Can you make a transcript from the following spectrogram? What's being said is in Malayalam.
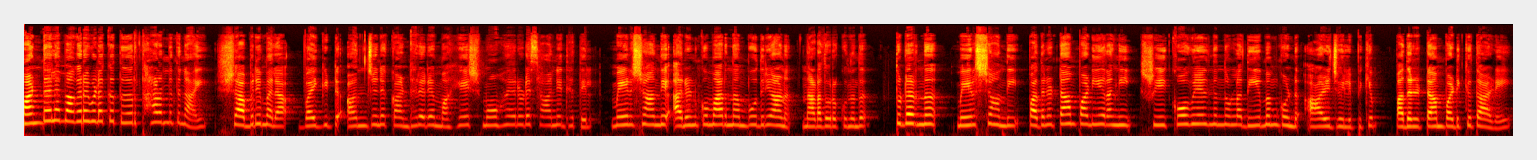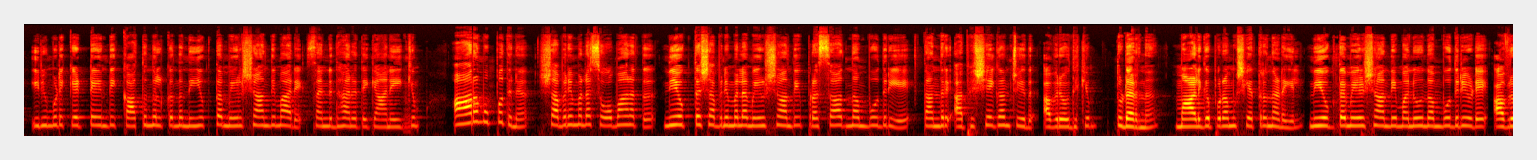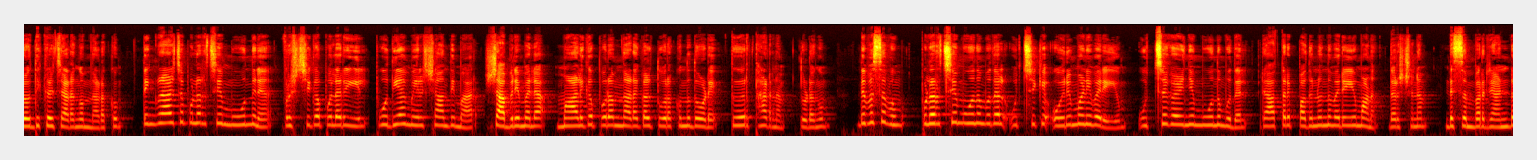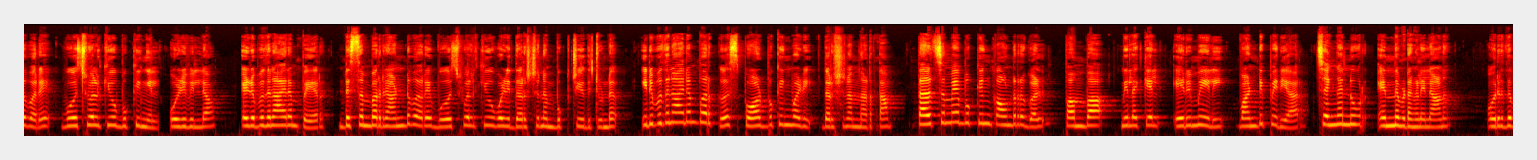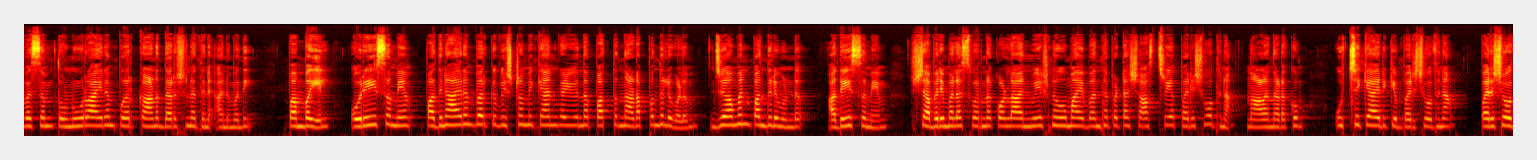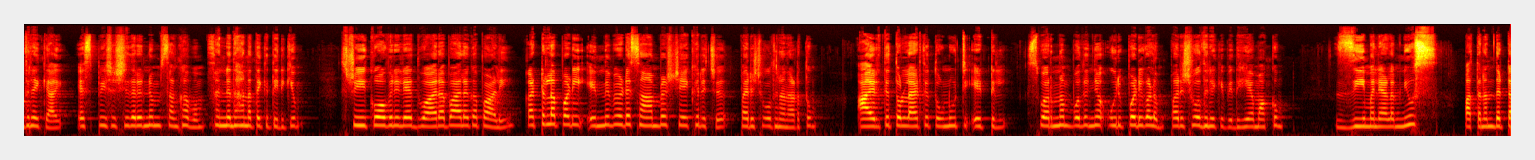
മണ്ഡല മകരവിളക്ക് തീർത്ഥാടനത്തിനായി ശബരിമല വൈകിട്ട് അഞ്ചിന് കണ്ഠരര് മഹേഷ് മോഹനരുടെ സാന്നിധ്യത്തിൽ മേൽശാന്തി അരുൺകുമാർ നമ്പൂതിരിയാണ് നട തുറക്കുന്നത്. തുടർന്ന് മേൽശാന്തി പതിനെട്ടാം പടിയിറങ്ങി ശ്രീകോവിലിൽ നിന്നുള്ള ദീപം കൊണ്ട് ആഴിജ്വലിപ്പിക്കും. പതിനെട്ടാം പടിക്കു താഴെ ഇരുമുടി കെട്ടേന്തി കാത്തുനിൽക്കുന്ന നിയുക്ത മേൽശാന്തിമാരെ സന്നിധാനത്തേക്ക് ആനയിക്കും. ആറ് മുപ്പതിന് ശബരിമല സോപാനത്ത് നിയുക്ത ശബരിമല മേൽശാന്തി പ്രസാദ് നമ്പൂതിരിയെ തന്ത്രി അഭിഷേകം ചെയ്ത് അവരോധിക്കും. തുടർന്ന് മാളികപ്പുറം ക്ഷേത്രനടയിൽ നിയുക്ത മേൽശാന്തി മനു നമ്പൂതിരിയുടെ അവരോധിക്കൽ ചടങ്ങും നടക്കും. തിങ്കളാഴ്ച പുലർച്ചെ മൂന്നിന് വൃശ്ചിക പുലരിയിൽ പുതിയ മേൽശാന്തിമാർ ശബരിമല മാളികപ്പുറം നടകൾ തുറക്കുന്നതോടെ തീർത്ഥാടനം തുടങ്ങും. ദിവസവും പുലർച്ചെ മൂന്ന് മുതൽ ഉച്ചയ്ക്ക് ഒരു മണി വരെയും ഉച്ച കഴിഞ്ഞ് മൂന്ന് മുതൽ രാത്രി പതിനൊന്ന് വരെയുമാണ് ദർശനം. ഡിസംബർ രണ്ട് വരെ വെർച്വൽ ക്യൂ ബുക്കിംഗിൽ ഒഴിവില്ല. എഴുപതിനായിരം പേർ ഡിസംബർ രണ്ട് വരെ വെർച്വൽ ക്യൂ വഴി ദർശനം ബുക്ക് ചെയ്തിട്ടുണ്ട്. ഇരുപതിനായിരം പേർക്ക് സ്പോട്ട് ബുക്കിംഗ് വഴി ദർശനം നടത്താം. തത്സമയ ബുക്കിംഗ് കൗണ്ടറുകൾ പമ്പ നിലയ്ക്കൽ എരുമേലി വണ്ടിപ്പെരിയാർ ചെങ്ങന്നൂർ എന്നിവിടങ്ങളിലാണ്. ഒരു ദിവസം തൊണ്ണൂറായിരം പേർക്കാണ് ദർശനത്തിന് അനുമതി. പമ്പയിൽ ഒരേ സമയം പതിനായിരം പേർക്ക് വിശ്രമിക്കാൻ കഴിയുന്ന പത്ത് നടപ്പന്തലുകളും ജർമ്മൻ പന്തലുമുണ്ട്. അതേസമയം ശബരിമല സ്വർണക്കൊള്ള അന്വേഷണവുമായി ബന്ധപ്പെട്ട ശാസ്ത്രീയ പരിശോധന നാളെ നടക്കും. ഉച്ചയ്ക്കായിരിക്കും പരിശോധന. പരിശോധനയ്ക്കായി എസ് പി ശശിധരനും സംഘവും സന്നിധാനത്തേക്ക് തിരിക്കും. ശ്രീകോവിലിലെ ദ്വാരപാലക പാളി കട്ടളപ്പടി എന്നിവയുടെ സാമ്പിൾ ശേഖരിച്ച് പരിശോധന നടത്തും. ആയിരത്തി തൊള്ളായിരത്തി തൊണ്ണൂറ്റി എട്ടിൽ സ്വർണം പൊതിഞ്ഞ ഉരുപ്പടികളും പരിശോധനയ്ക്ക് വിധേയമാക്കും. C Malayalam news Pathanamthitta.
